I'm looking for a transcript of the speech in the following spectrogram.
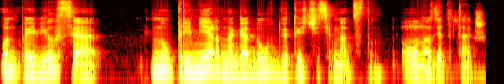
он появился, ну, примерно году в 2017. Ну, у нас где-то так же.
